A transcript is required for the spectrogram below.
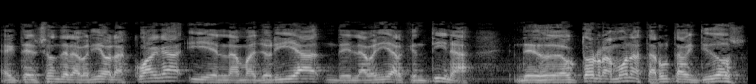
extensión de la avenida Olascuaga y en la mayoría de la avenida Argentina, desde Doctor Ramón hasta Ruta 22.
